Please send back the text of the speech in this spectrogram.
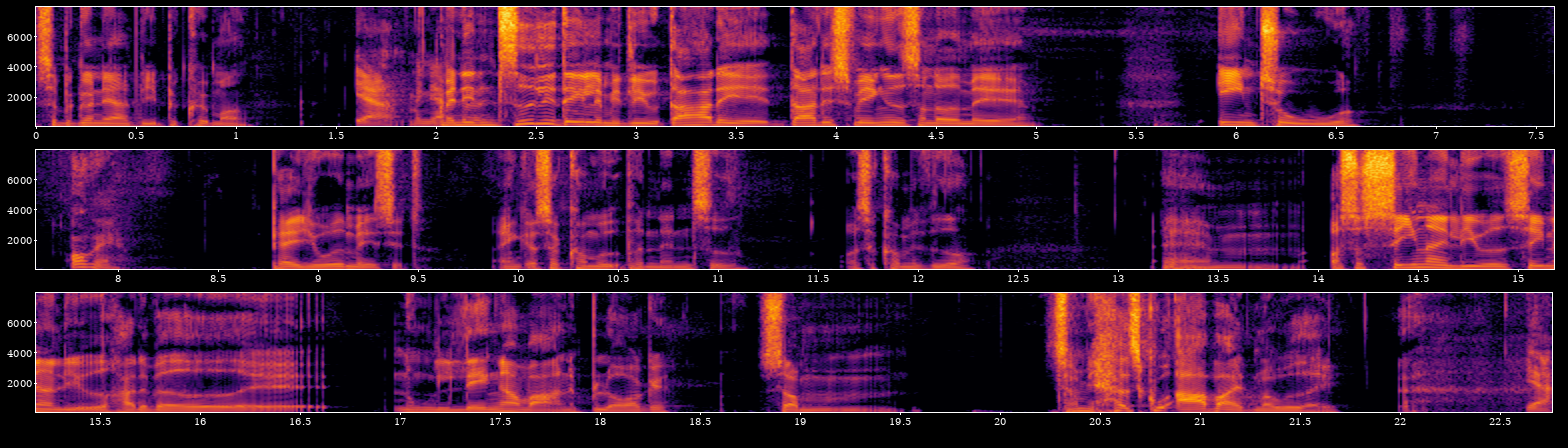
så begynder jeg at blive bekymret. Ja, men jeg... Men i den tidlige del af mit liv, der har det, der har det svinget sådan noget med en-to uger Okay. periodemæssigt. Ikke? Og så komme ud på den anden side, og så komme videre. Mm. Øhm, og så senere i livet, senere i livet har det været øh, nogle længerevarende blokke, som, som jeg skulle arbejde mig ud af. Ja.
